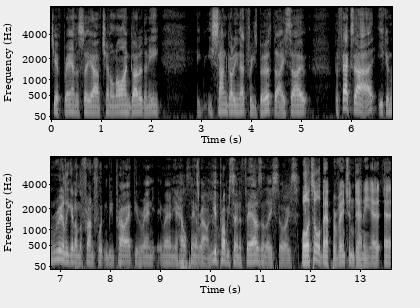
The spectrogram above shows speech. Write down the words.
Jeff Brown, the CEO of Channel Nine, got it, and he, he his son got him that for his birthday. So the facts are, you can really get on the front foot and be proactive around around your health now, Rohan. You've probably seen a thousand of these stories. Well, it's all about prevention, Danny. Uh, uh,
